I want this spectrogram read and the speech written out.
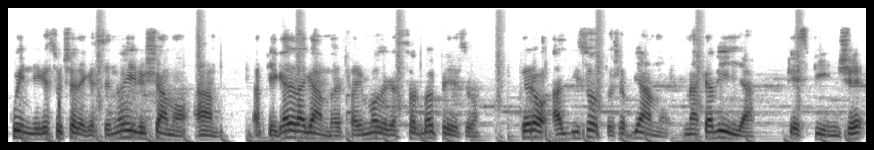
Quindi che succede? Che se noi riusciamo a, a piegare la gamba e fare in modo che assorba il peso, però al di sotto abbiamo una caviglia che spinge,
